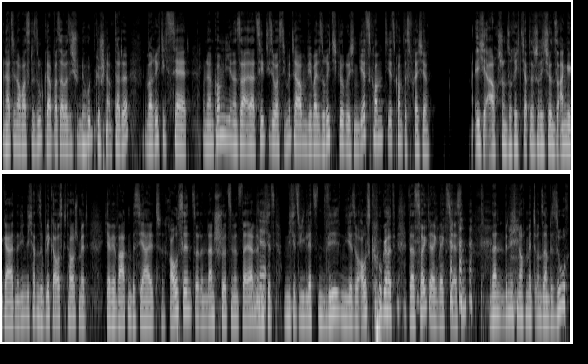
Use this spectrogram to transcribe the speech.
und hatte noch was gesucht gehabt, was aber sich schon der Hund geschnappt hatte war richtig sad. Und dann kommen die und erzählt die so, was die mit haben, wir beide so richtig glücklich. Und jetzt kommt, jetzt kommt das Freche. Ich auch schon so richtig, ich habe das richtig schon so angegart. Nadine und ich hatten so Blicke ausgetauscht mit, ja, wir warten, bis sie halt raus sind, so dann, dann stürzen wir uns daher, und Ja. nicht jetzt, und nicht jetzt wie die letzten Wilden hier so auskugert, das Zeug direkt wegzuessen. und dann bin ich noch mit unserem Besuch,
